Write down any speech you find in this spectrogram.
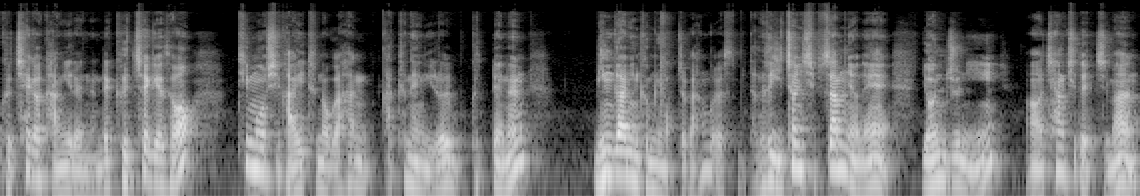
그 책을 강의를 했는데 그 책에서 티모시 가이트너가 한 같은 행위를 그때는 민간인 금융업자가 한 거였습니다. 그래서 2013년에 연준이 어, 창시됐지만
